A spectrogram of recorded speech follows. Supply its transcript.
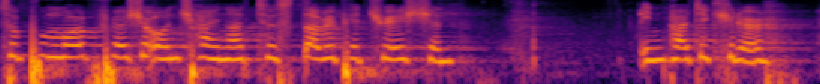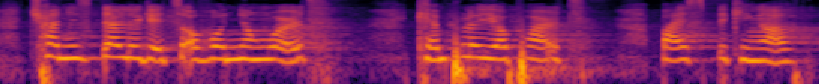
to put more pressure on China to stop repatriation. In particular, Chinese delegates of One Young World can play a part by speaking up.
